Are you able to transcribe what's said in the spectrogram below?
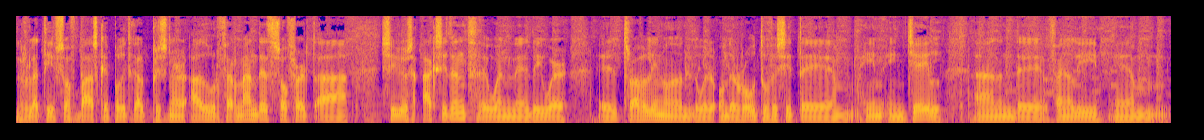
The relatives of Basque political prisoner Adur Fernandez suffered a serious accident uh, when uh, they were uh, traveling on, were on the road to visit um, him in jail. And uh, finally, um,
